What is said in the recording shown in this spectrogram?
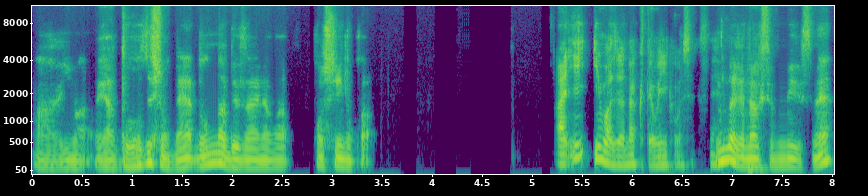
あー今、いや、どうでしょうね。どんなデザイナーが欲しいのか。あい、今じゃなくてもいいかもしれないですね。今じゃなくてもいいですね。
